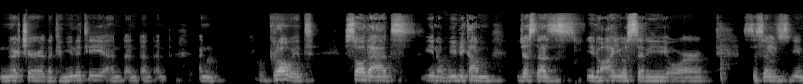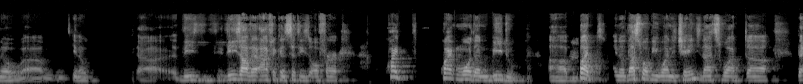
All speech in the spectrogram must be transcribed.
nurture the community and and and and and grow it so that you know we become just as you know Ayo City or Cecile's you know um, you know uh, these these other African cities offer quite quite more than we do. Uh, mm-hmm. but you know that's what we want to change. That's what uh, the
